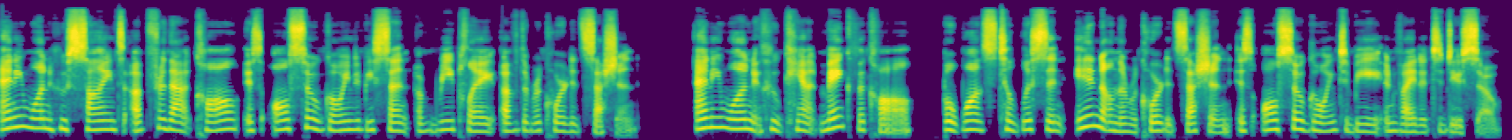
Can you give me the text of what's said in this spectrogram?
Anyone who signs up for that call is also going to be sent a replay of the recorded session. Anyone who can't make the call but wants to listen in on the recorded session is also going to be invited to do so.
